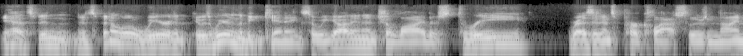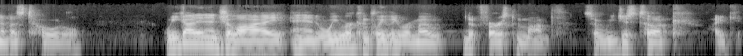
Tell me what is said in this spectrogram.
Yeah, it's been it's been a little weird. It was weird in the beginning. So we got in in July. There's three residents per class, so there's nine of us total. We got in in July, and we were completely remote the first month. So we just took like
